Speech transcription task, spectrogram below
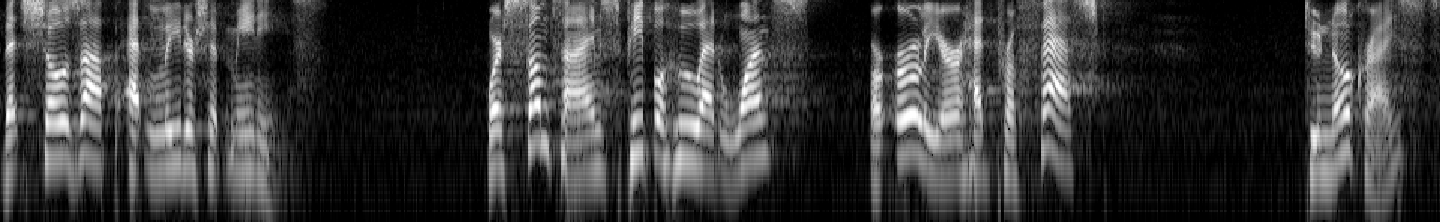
that shows up at leadership meetings where sometimes people who at once or earlier had professed to know Christ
